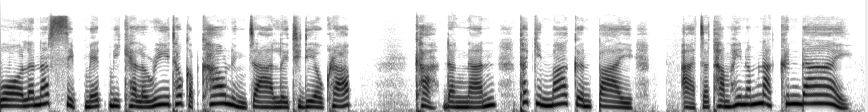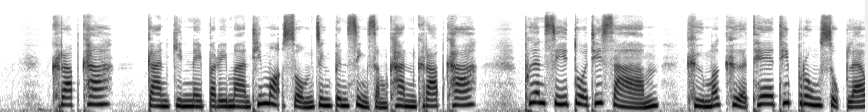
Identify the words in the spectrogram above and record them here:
วอลนัท10 เม็ดมีแคลอรี่เท่ากับข้าวหนึ่งจานเลยทีเดียวครับ ค่ะ ดังนั้นถ้ากินมากเกินไป อาจจะทำให้น้ำหนักขึ้นได้ ครับคะการกินในปริมาณที่เหมาะสมจึงเป็นสิ่งสำคัญครับคะ เพื่อนซีตัวที่3คือมะเขือเทศที่ปรุงสุกแล้ว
